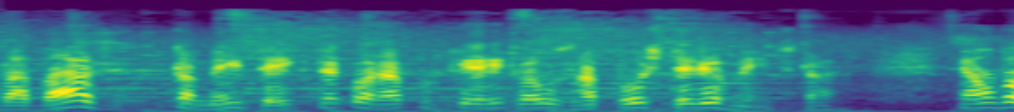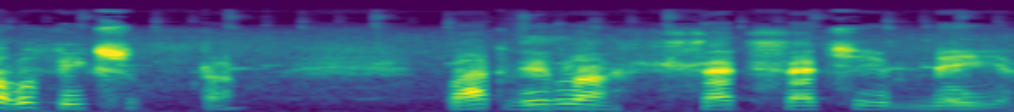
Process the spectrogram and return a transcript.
da base também tem que decorar porque a gente vai usar posteriormente, tá? É um valor fixo, tá? 4,776.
